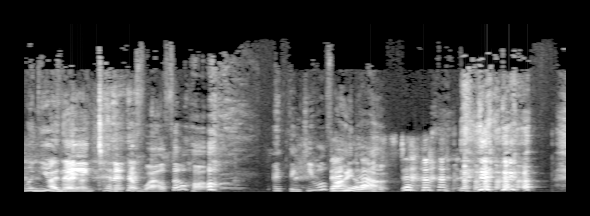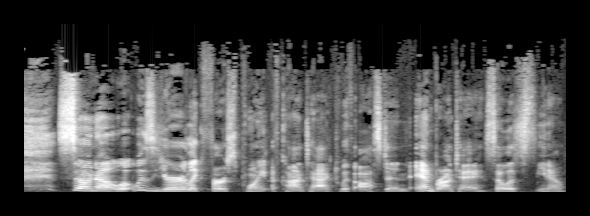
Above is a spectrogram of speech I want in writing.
when you I read Tenant of Wildfell Hall, I think you will Then find out. So now, what was your like first point of contact with Austen and Bronte? So let's you know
